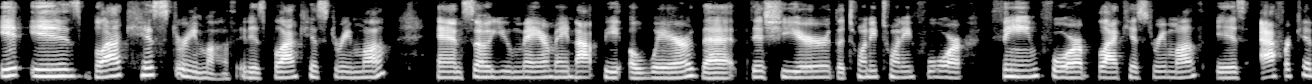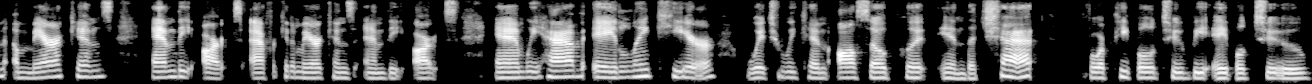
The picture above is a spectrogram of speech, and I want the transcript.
It is Black History Month. It is Black History Month. And so you may or may not be aware that this year, the 2024 theme for Black History Month is African Americans and the arts, African Americans and the arts. And we have a link here which we can also put in the chat for people to be able to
